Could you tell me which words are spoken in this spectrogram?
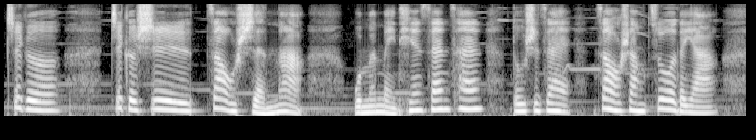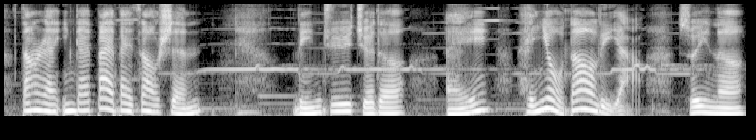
这个这个是灶神呐，我们每天三餐都是在灶上做的呀，当然应该拜拜灶神。邻居觉得哎很有道理呀，所以呢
